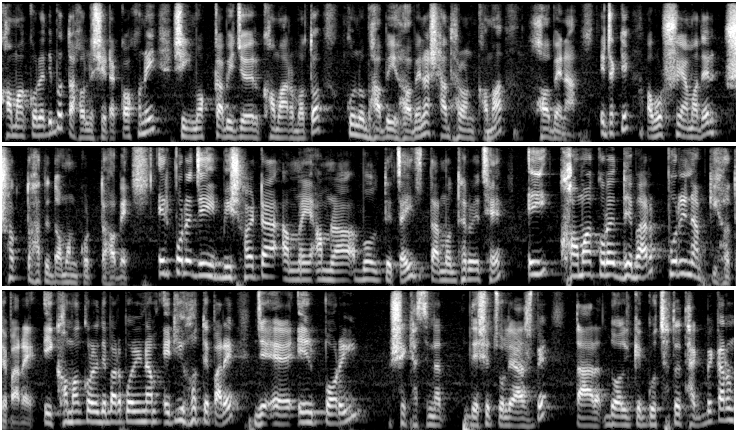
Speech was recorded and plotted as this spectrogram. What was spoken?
ক্ষমা করে দিব, তাহলে সেটা কখনোই সেই মক্কা বিজয়ের ক্ষমার মতো কোনোভাবেই হবে না, সাধারণ ক্ষমা হবে না। এটাকে অবশ্যই আমাদের শক্ত হাতে দমন করতে হবে। এরপরে যেই বিষয়টা আমি, আমরা বলতে চাই, তার মধ্যে রয়েছে এই ক্ষমা করে দেবার পরিণাম কি হতে পারে? এই ক্ষমা করে দেবার পরিণাম এটি হতে পারে যে এরপরেই শেখ হাসিনা দেশে চলে আসবে, তার দলকে গোছাতে থাকবে। কারণ,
